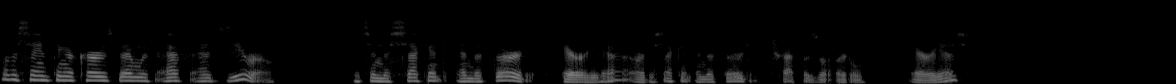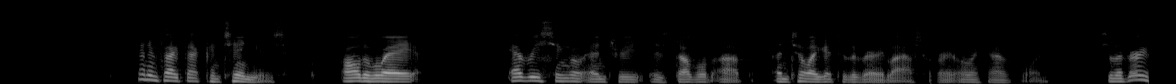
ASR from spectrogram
Well, the same thing occurs then with f at 0. It's in the second and the third area, or the second and the third trapezoidal areas. And in fact, that continues all the way. Every single entry is doubled up until I get to the very last, where I only have one. So the very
